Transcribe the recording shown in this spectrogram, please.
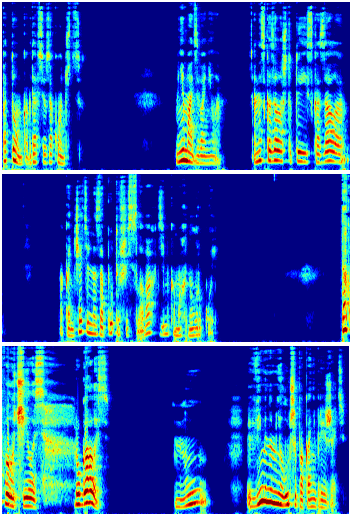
Потом, когда все закончится. Мне мать звонила. Она сказала, что ты сказала... Окончательно запутавшись в словах, Димка махнул рукой. Так получилось. Ругалась. Ну, в Вимена мне лучше пока не приезжать.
